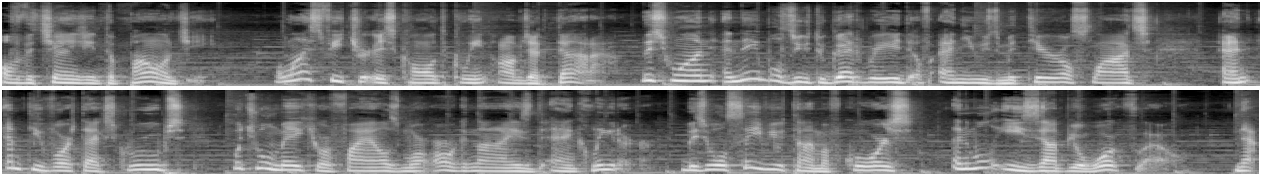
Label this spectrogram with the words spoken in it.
of the changing topology. The last feature is called Clean Object Data. This one enables you to get rid of unused material slots and empty vertex groups which will make your files more organized and cleaner. This will save you time of course and will ease up your workflow. Now,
